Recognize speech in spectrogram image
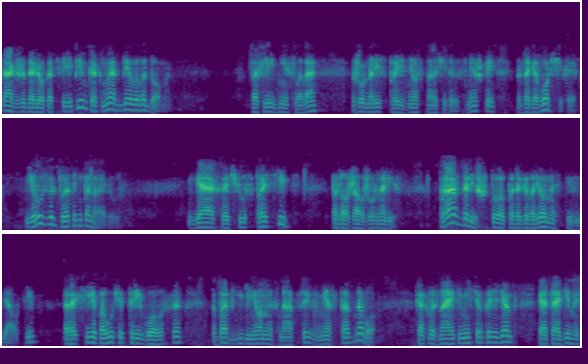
так же далек от Филиппин, как мы от Белого дома». Последние слова журналист произнес нарочитой усмешкой заговорщика, и Рузвельту это не понравилось. «Я хочу спросить», — продолжал журналист, «правда ли, что по договоренности в Ялте Россия получит три голоса в Объединенных Нациях вместо одного? Как вы знаете, мистер президент, это один из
